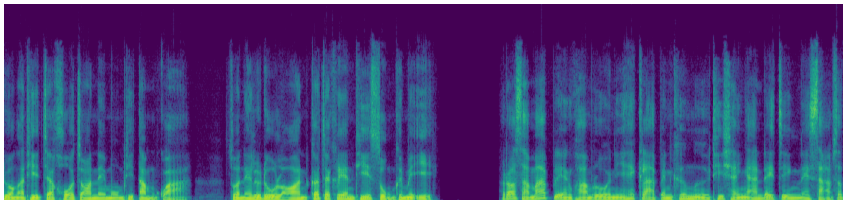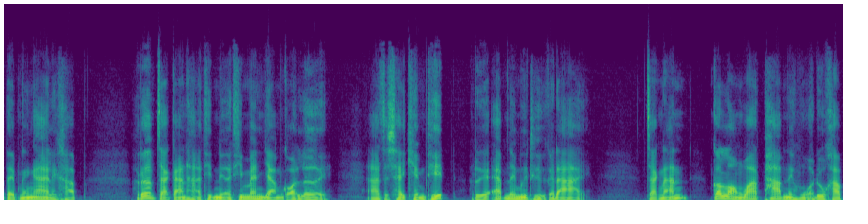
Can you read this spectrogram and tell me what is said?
ดวงอาทิตย์จะโคจรในมุมที่ต่ำกว่า ส่วนในฤดูร้อนก็จะเคลื่อนที่สูงขึ้นไปอีก เราสามารถเปลี่ยนความรู้นี้ให้กลายเป็นเครื่องมือที่ใช้งานได้จริงใน 3 สเต็ปง่ายๆเลยครับ เริ่มจากการหาทิศเหนือที่แม่นยำก่อนเลย อาจจะใช้เข็มทิศหรือแอปในมือถือก็ได้ จากนั้นก็ลองวาดภาพในหัวดูครับ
